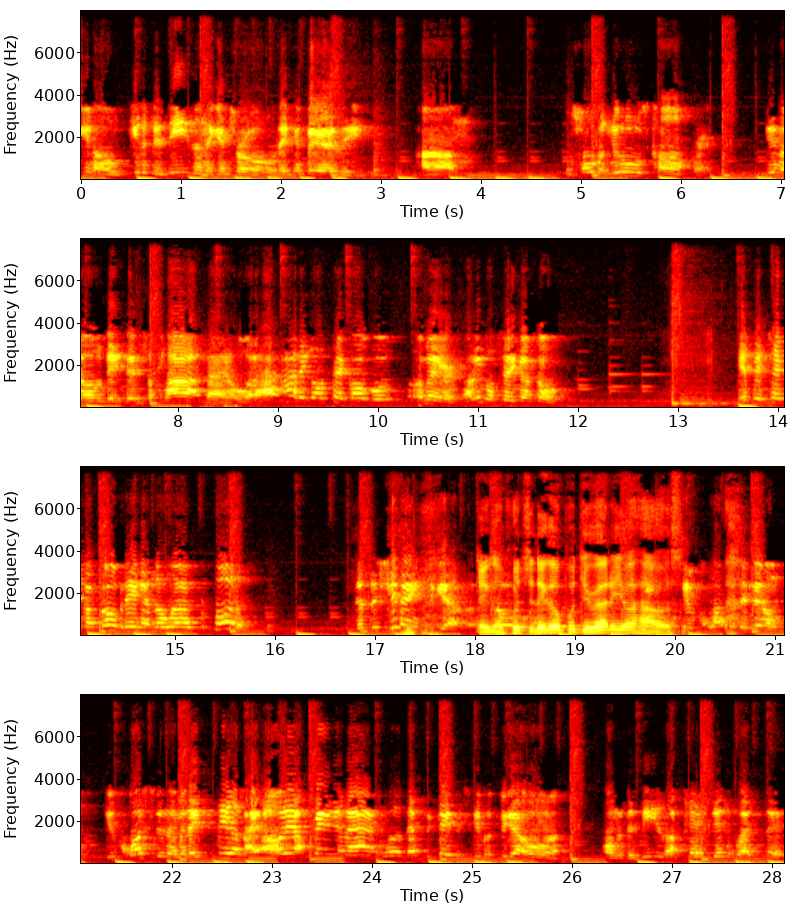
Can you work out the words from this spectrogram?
you know, get a disease under control. They can barely um, hold a news conference. You know, they, their supplies not in order. How, how they going to take over America? How they going to take us over? If they take us over, they ain't got nowhere else to put us. Because the shit ain't together. They gonna So- put you. They gonna put you right in your house. you question them, you question them, and they still like, oh, they're figuring out. Well, that's the case. That people figure out on on a disease or pandemic like this.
